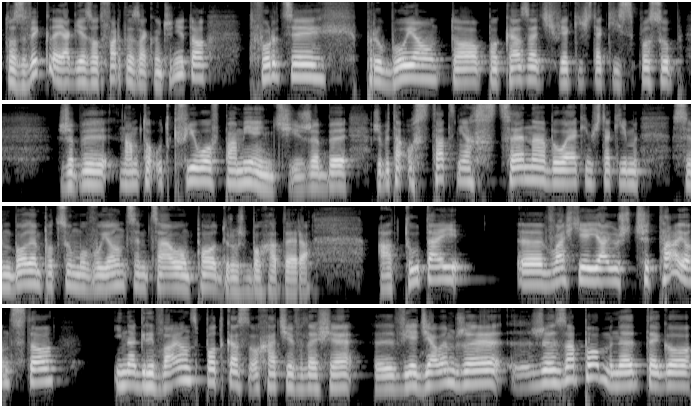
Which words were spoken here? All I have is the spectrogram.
To zwykle jak jest otwarte zakończenie, to twórcy próbują to pokazać w jakiś taki sposób, żeby nam to utkwiło w pamięci, żeby, żeby ta ostatnia scena była jakimś takim symbolem podsumowującym całą podróż bohatera. A tutaj e, właśnie ja już czytając to i nagrywając podcast o chacie w lesie, e, wiedziałem, że, że zapomnę tego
